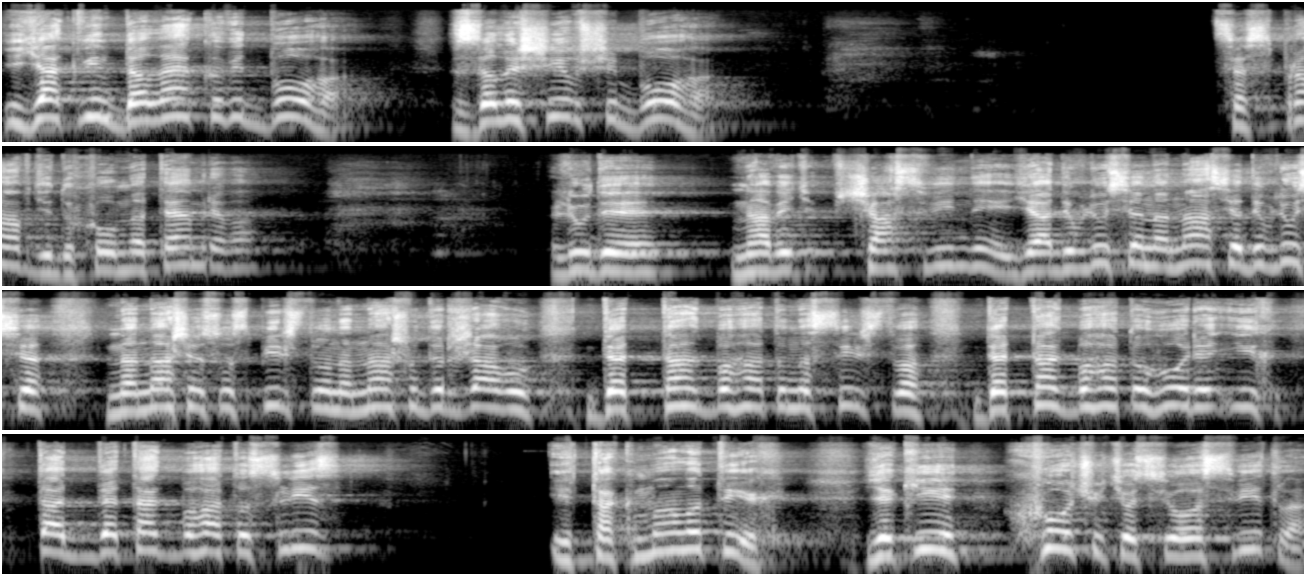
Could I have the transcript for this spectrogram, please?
і як він далеко від Бога, залишивши Бога, це справді духовна темрява. Люди навіть в час війни. Я дивлюся на нас, я дивлюся на наше суспільство, на нашу державу, де так багато насильства, де так багато горя їх, де так багато сліз, і так мало тих, які хочуть оцього світла,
